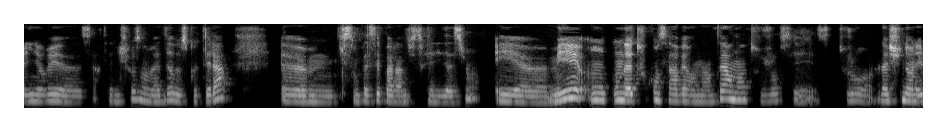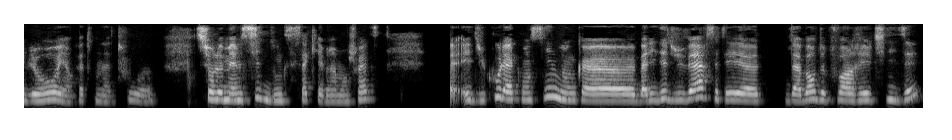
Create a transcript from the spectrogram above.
améliorer, euh, certaines choses, on va dire, de ce côté-là, euh, qui sont passées par l'industrialisation. Et euh, mais on, on, a tout conservé en interne, hein, toujours. C'est toujours. Là, je suis dans les bureaux et en fait, on a tout sur le même site, donc c'est ça qui est vraiment chouette. Et du coup, la consigne, donc bah, l'idée du verre, c'était d'abord de pouvoir réutiliser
